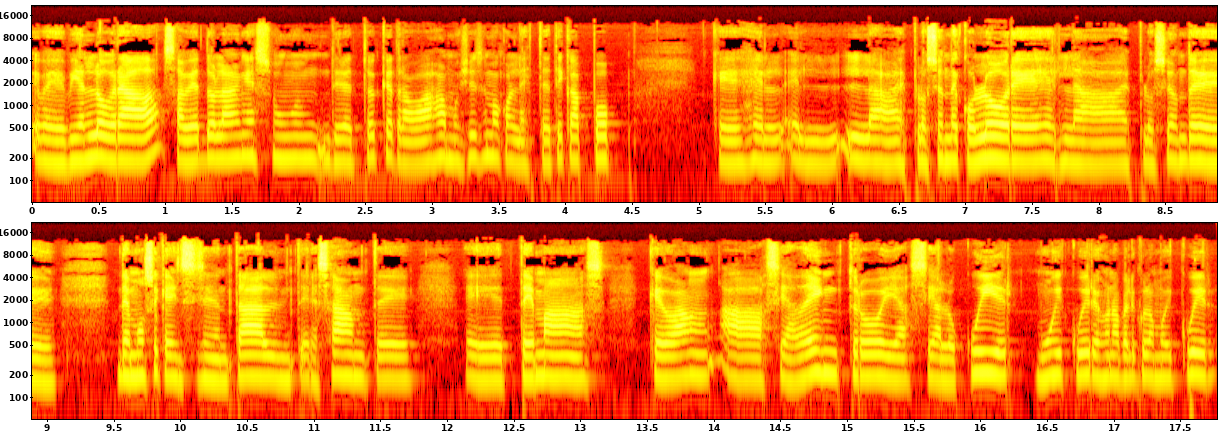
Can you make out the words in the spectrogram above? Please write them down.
eh, bien lograda. Xavier Dolan es un director que trabaja muchísimo con la estética pop, que es el, el, la explosión de colores, la explosión de, de música incidental interesante, eh, temas que van hacia adentro y hacia lo queer, muy queer, es una película muy queer.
